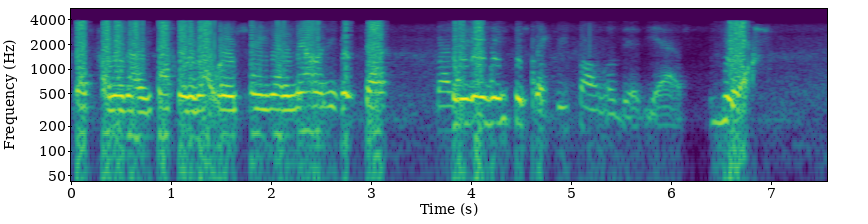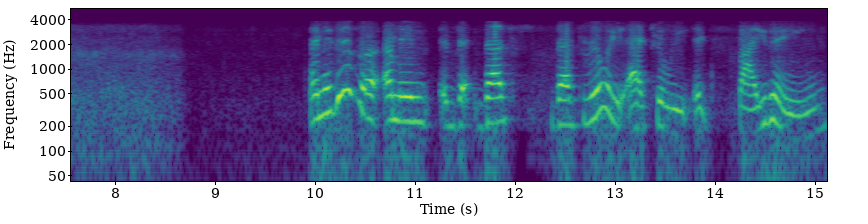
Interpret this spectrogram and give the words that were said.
that's probably not exactly the right way of saying that analogy, but, uh, uh, but it is interesting. We followed it, yes. Yes. And it is a, I mean, th- that's that's really actually exciting.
